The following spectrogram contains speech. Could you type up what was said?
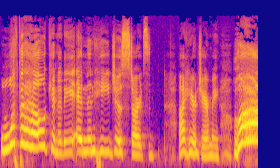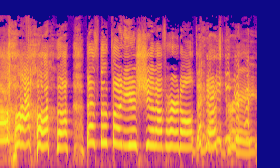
what the hell, Kennedy? And then he just starts. I hear Jeremy. That's the funniest shit I've heard all day. That's great.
